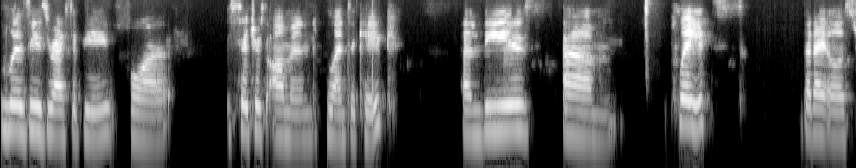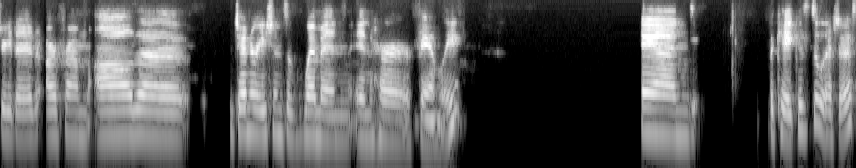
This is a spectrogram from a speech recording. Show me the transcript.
Lizzie's recipe for citrus almond polenta cake. And these um, plates that I illustrated are from all the generations of women in her family. And the cake is delicious.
